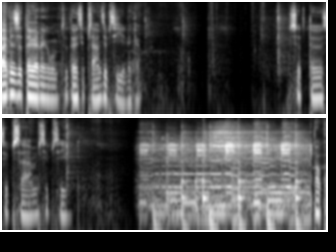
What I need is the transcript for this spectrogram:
ไปเป็นสเตอร์นะครับผมสเตอร์สิบสามสิบสี่นะครับสเตอร์สิบสามสิบสี่ต่อไป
